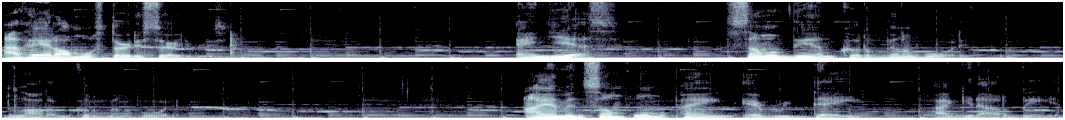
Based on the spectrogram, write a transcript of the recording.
I've had almost 30 surgeries. And yes, some of them could have been avoided. A lot of them could have been avoided. I am in some form of pain every day I get out of bed.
